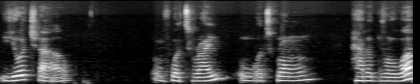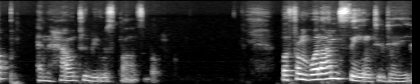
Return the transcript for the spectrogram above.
your child what's right, what's wrong, how to grow up, and how to be responsible. But from what I'm seeing today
